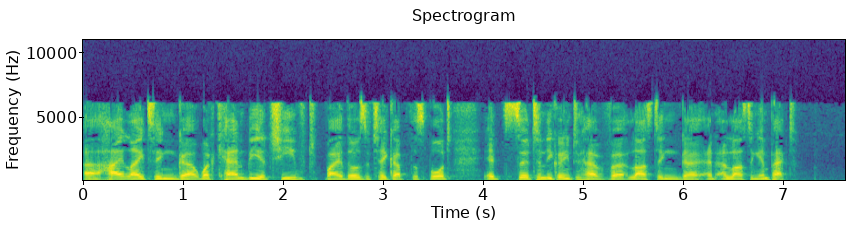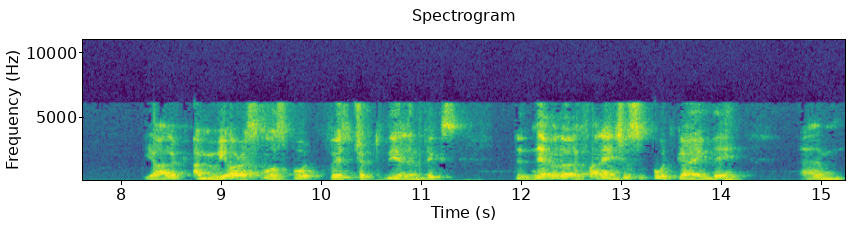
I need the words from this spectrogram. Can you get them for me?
uh, highlighting uh, what can be achieved by those who take up the sport? It's certainly going to have uh, lasting, uh, a lasting impact. Yeah, look, I mean, we are a small sport. First trip to the Olympics, didn't have a lot of financial support going there. Um,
